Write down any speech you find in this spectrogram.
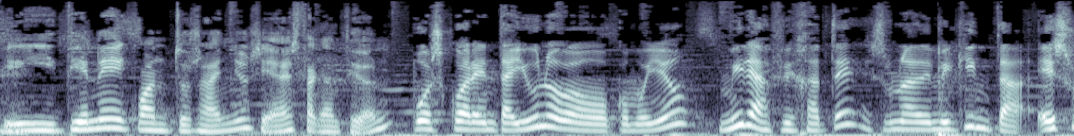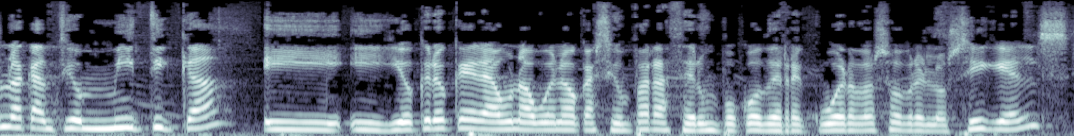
¿Y tiene cuántos años ya esta canción? Pues 41 como yo. Mira, fíjate, es una de mi quinta. Es una canción mítica y, y yo creo que era una buena ocasión para hacer un poco de recuerdo sobre los Eagles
